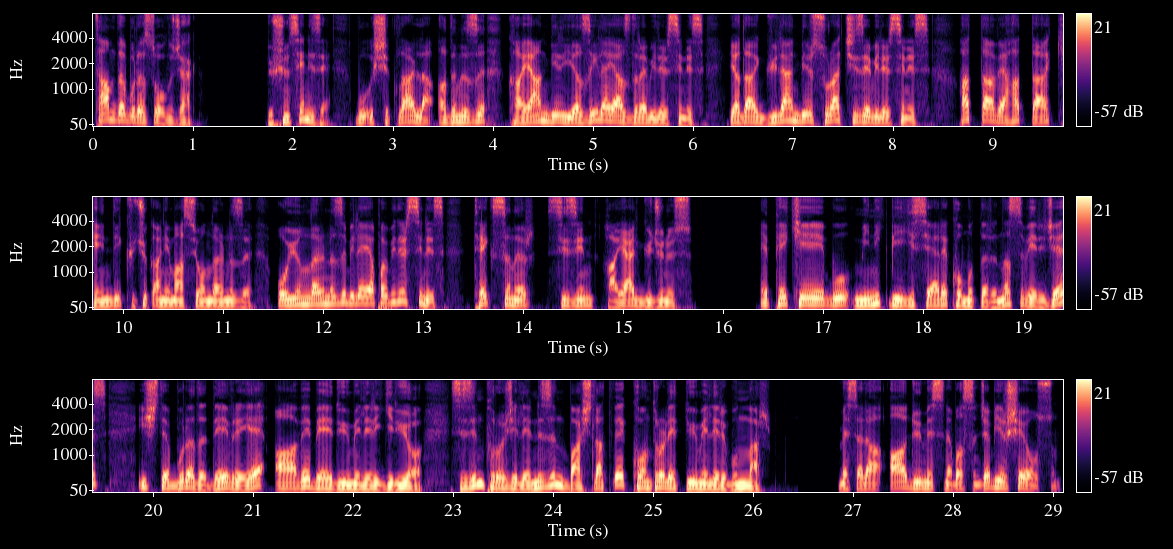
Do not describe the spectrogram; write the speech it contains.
tam da burası olacak. Düşünsenize, bu ışıklarla adınızı kayan bir yazıyla yazdırabilirsiniz ya da gülen bir surat çizebilirsiniz. Hatta ve hatta kendi küçük animasyonlarınızı, oyunlarınızı bile yapabilirsiniz. Tek sınır sizin hayal gücünüz. E peki bu minik bilgisayara komutları nasıl vereceğiz? İşte burada devreye A ve B düğmeleri giriyor. Sizin projelerinizin başlat ve kontrol et düğmeleri bunlar. Mesela A düğmesine basınca bir şey olsun,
